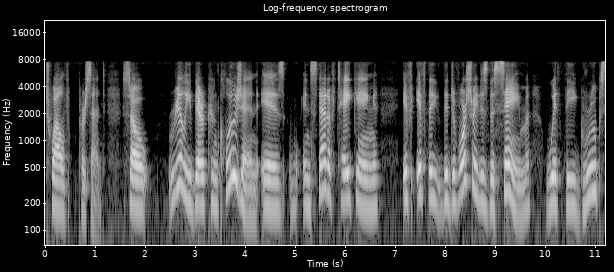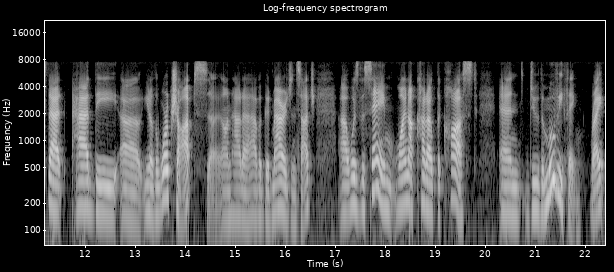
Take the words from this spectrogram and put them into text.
12%. So really their conclusion is instead of taking if if the the divorce rate is the same with the groups that had the uh, you know the workshops uh, on how to have a good marriage and such uh, was the same why not cut out the cost and do the movie thing right?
